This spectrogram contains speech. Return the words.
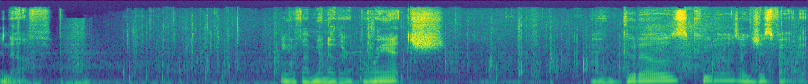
Enough. You know, find me another branch. And kudos, kudos, I just found it.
